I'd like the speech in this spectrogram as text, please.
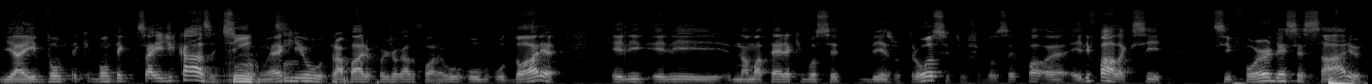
E aí vão ter que, vão ter que sair de casa. Sim. Não é sim. que o trabalho foi jogado fora. O, o, o, Dória, ele, ele, na matéria que você mesmo trouxe, Tuxo, você, é, ele fala que se, se for necessário,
